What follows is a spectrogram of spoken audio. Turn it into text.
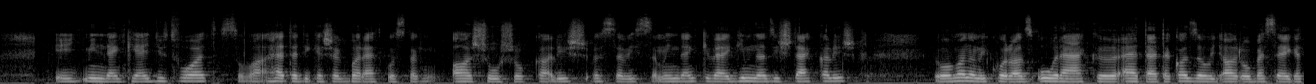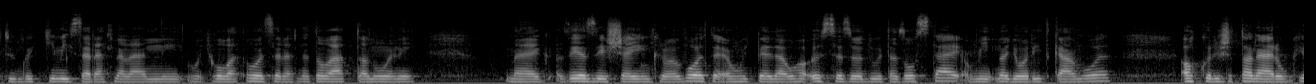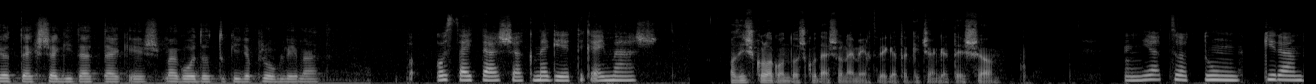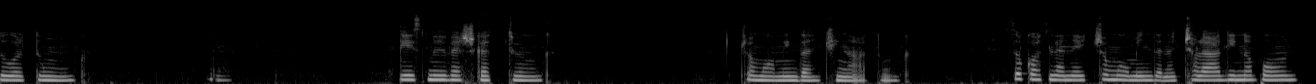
Így mindenki együtt volt, szóval hetedikesek barátkoztak alsósokkal is, össze-vissza mindenkivel, gimnazistákkal is. Jó, van, amikor az órák elteltek azzal, hogy arról beszélgetünk, hogy ki mi szeretne lenni, hogy hova, hol szeretne tovább tanulni, meg az érzéseinkről. Volt olyan, hogy például, ha összezöldült az osztály, ami nagyon ritkán volt, akkor is a tanárok jöttek, segítettek, és megoldottuk így a problémát. Osztálytársak megértik egymást. Az iskola gondoskodása nem ért véget a kicsengetéssel. Játszottunk, kirándultunk, készműveskedtünk, csomó mindent csináltunk. Szokott lenni egy csomó minden egy családi napon.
